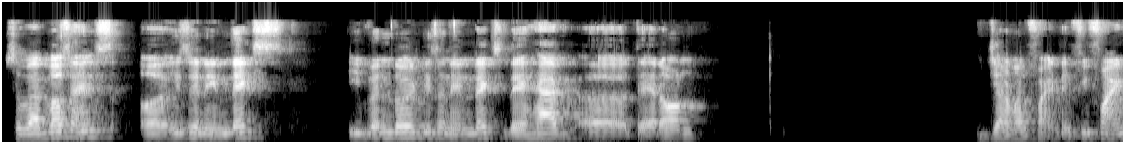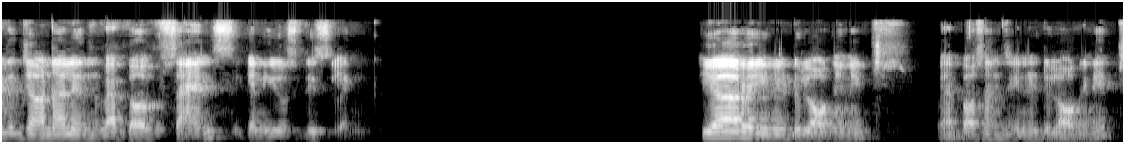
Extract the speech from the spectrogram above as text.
So web of science uh, is an index. Even though it is an index they have uh, their own journal finder. If you find the journal in web of science you can use this link here you need to log in it. Web Science, you need to log in it.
